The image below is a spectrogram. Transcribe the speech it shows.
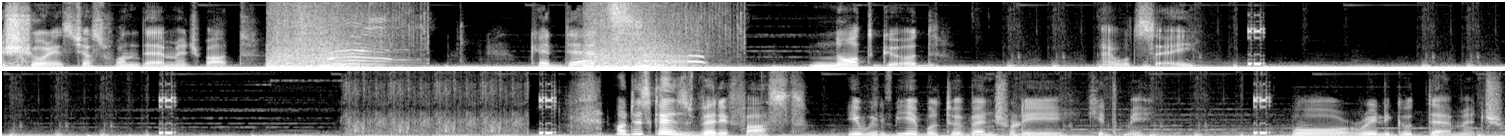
Sure, it's just one damage, but... Okay, that's not good, I would say. Now this guy is very fast. He will be able to eventually hit me for really good damage.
